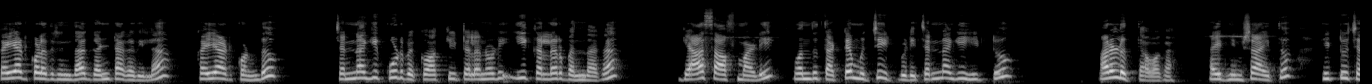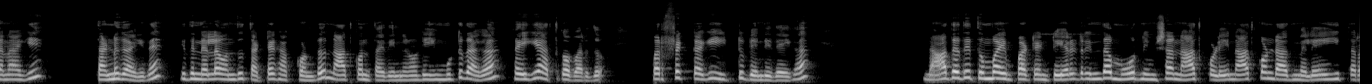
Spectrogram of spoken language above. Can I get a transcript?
ಕೈ ಆಡ್ಕೊಳ್ಳೋದ್ರಿಂದ ಗಂಟಾಗೋದಿಲ್ಲ ಕೈ ಚೆನ್ನಾಗಿ ಕೂಡಬೇಕು ಅಕ್ಕಿ ಹಿಟ್ಟೆಲ್ಲ ನೋಡಿ. ಈ ಕಲರ್ ಬಂದಾಗ ಗ್ಯಾಸ್ ಆಫ್ ಮಾಡಿ ಒಂದು ತಟ್ಟೆ ಮುಚ್ಚಿ ಇಟ್ಬಿಡಿ. ಚೆನ್ನಾಗಿ ಹಿಟ್ಟು ಅರಳುತ್ತೆ ಅವಾಗ. ಐದು ನಿಮಿಷ ಆಯಿತು. ಹಿಟ್ಟು ಚೆನ್ನಾಗಿ ತಣ್ಣಗಾಗಿದೆ. ಇದನ್ನೆಲ್ಲ ಒಂದು ತಟ್ಟೆಗೆ ಹಾಕ್ಕೊಂಡು ನಾದ್ಕೊತಾ ಇದ್ದೀನಿ. ನೋಡಿ, ಹಿಂಗೆ ಮುಟ್ಟಿದಾಗ ಕೈಗೆ ಹತ್ಕೋಬಾರ್ದು. ಪರ್ಫೆಕ್ಟಾಗಿ ಹಿಟ್ಟು ಬೆಂದಿದೆ ಈಗ. ನಾದದೇ ತುಂಬ ಇಂಪಾರ್ಟೆಂಟು ಎರಡರಿಂದ ಮೂರು ನಿಮಿಷ ನಾದ್ಕೊಳ್ಳಿ. ನಾದ್ಕೊಂಡಾದ್ಮೇಲೆ ಈ ಥರ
